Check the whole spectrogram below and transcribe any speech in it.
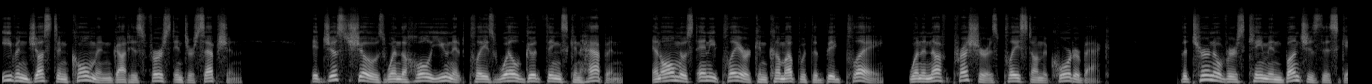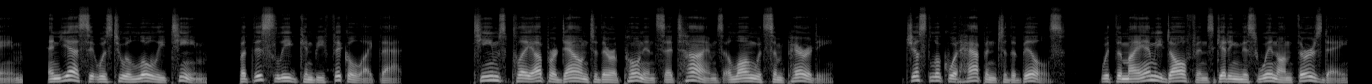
even Justin Coleman got his first interception. It just shows when the whole unit plays well good things can happen, and almost any player can come up with the big play, when enough pressure is placed on the quarterback. The turnovers came in bunches this game, and yes it was to a lowly team, but this league can be fickle like that. Teams play up or down to their opponents at times along with some parity. Just look what happened to the Bills. With the Miami Dolphins getting this win on Thursday,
